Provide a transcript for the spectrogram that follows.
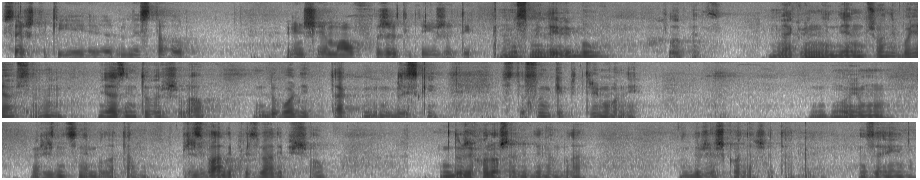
все ж таки не стало. Він ще мав жити та й жити. Ну, сміливий був хлопець. Ну, як він ніде нічого не боявся. Ну, я з ним товаришував, доволі так, ну, близькі стосунки підтримували. Ну, йому різниці не було там. Призвали, призвали, пішов. Дуже хороша людина була. І дуже шкода, що так загинув.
